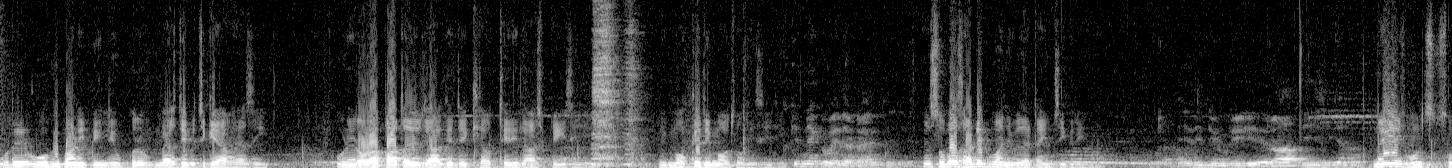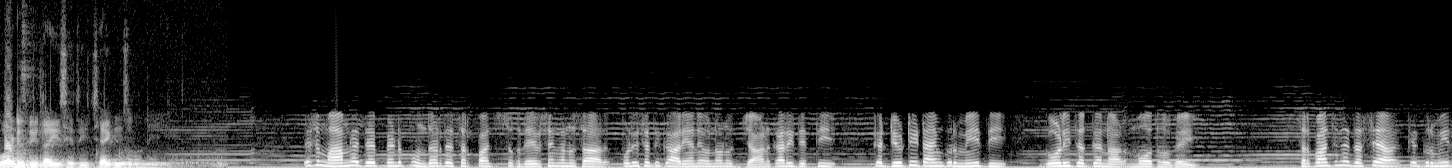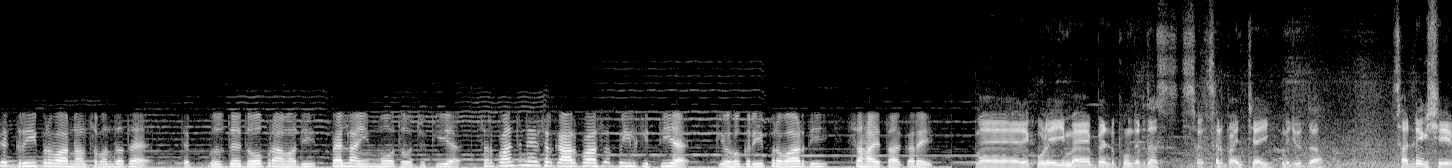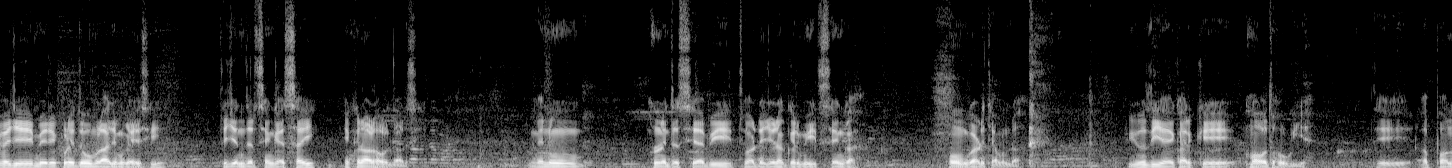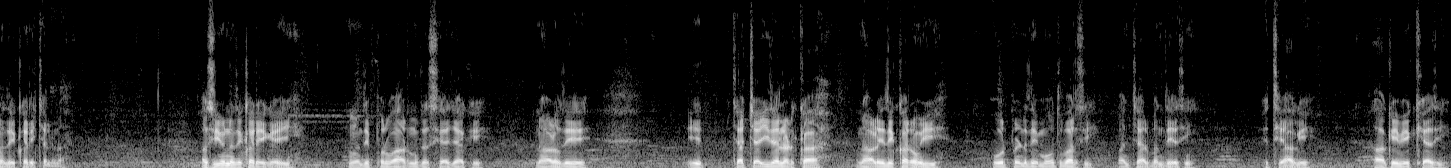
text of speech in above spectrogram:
ਉਹਦੇ ਉਹ ਵੀ ਪਾਣੀ ਪੀਣ ਲਈ ਉੱਪਰ ਮੈਸ ਦੇ ਵਿੱਚ ਗਿਆ ਹੋਇਆ ਸੀ। ਉਹਨੇ ਰੌਲਾ ਪਾਤਾ ਜੋ ਜਾ ਕੇ ਦੇਖਿਆ ਉੱਥੇ ਦੀ ਲਾਸ਼ ਪਈ ਸੀ ਜੀ। ਵੀ ਮੌਕੇ ਦੀ ਮੌਤ ਹੋ ਗਈ ਸੀ ਜੀ। ਕਿੰਨੇ ਕੁ ਵਜੇ ਦਾ ਟਾਈਮ ਸੀ ਜੀ? ਇਹ ਸਵੇਰ 5:30 ਵਜੇ ਦਾ ਟਾਈਮ ਸੀ ਕਰੀਬ। ਇਹਦੀ ਡਿਊਟੀ ਰਾਤ ਦੀ ਸੀ ਜਾਂ? ਨਹੀਂ ਇਹ ਹੁਣ ਸਵੇਰ ਡਿਊਟੀ ਲਾਈ ਸੀ ਦੀ ਚੈਕਿੰਗ ਸੰਬੰਧੀ ਜੀ। ਇਸ ਮਾਮਲੇ ਤੇ ਪਿੰਡ ਭੁੰਦੜ ਦੇ ਸਰਪੰਚ ਸੁਖਦੇਵ ਸਿੰਘ ਅਨੁਸਾਰ ਪੁਲਿਸ ਅਧਿਕਾਰੀਆਂ ਨੇ ਉਹਨਾਂ ਨੂੰ ਜਾਣਕਾਰੀ ਦਿੱਤੀ ਕਿ ਡਿਊਟੀ ਟਾਈਮ ਗੁਰਮੀਤ ਦੀ ਗੋਲੀ ਲੱਗਣ ਨਾਲ ਮੌਤ ਹੋ ਗਈ। ਸਰਪੰਚ ਨੇ ਦੱਸਿਆ ਕਿ ਗੁਰਮੀਤ ਇੱਕ ਗਰੀਬ ਪਰਿਵਾਰ ਨਾਲ ਸੰਬੰਧਿਤ ਹੈ। ਤੇ ਉਸ ਦੇ ਦੋ ਭਰਾਵਾਂ ਦੀ ਪਹਿਲਾਂ ਹੀ ਮੌਤ ਹੋ ਚੁੱਕੀ ਹੈ। ਸਰਪੰਚ ਨੇ ਸਰਕਾਰ ਪਾਸ ਅਪੀਲ ਕੀਤੀ ਹੈ ਕਿ ਉਹ ਗਰੀਬ ਪਰਿਵਾਰ ਦੀ ਸਹਾਇਤਾ ਕਰੇ। ਮੇਰੇ ਕੋਲੇ ਜੀ, ਮੈਂ ਪਿੰਡ ਭੁੰਦਰ ਦਾ ਸਰਪੰਚ ਹੈ ਜੀ, ਮੌਜੂਦਾ। 6:30 ਵਜੇ ਮੇਰੇ ਕੋਲੇ ਦੋ ਮੁਲਾਜ਼ਮ ਗਏ ਸੀ ਤੇਜਿੰਦਰ ਸਿੰਘ ਐਸਆਈ ਇੱਕ ਨਾਲ ਹੌਲਦਾਰ ਸੀ। ਮੈਨੂੰ ਉਹਨਾਂ ਨੇ ਦੱਸਿਆ ਵੀ ਤੁਹਾਡੇ ਜਿਹੜਾ ਗੁਰਮੀਤ ਸਿੰਘ ਆ, ਹੋਮਗਾਰਡ ਚ ਆ ਮੁੰਡਾ, ਵੀ ਉਹਦੀ ਐ ਕਰਕੇ ਮੌਤ ਹੋ ਗਈ ਹੈ ਤੇ ਆਪਾਂ ਉਹਨਾਂ ਦੇ ਘਰੇ ਚੱਲਣਾ। ਅਸੀਂ ਉਹਨਾਂ ਦੇ ਘਰੇ ਗਏ ਜੀ, ਉਹਨਾਂ ਦੇ ਪਰਿਵਾਰ ਨੂੰ ਦੱਸਿਆ ਜਾ ਕੇ। ਨਾਲ ਉਹਦੇ, ਇਹ ਚਾਚਾ ਜੀ ਦਾ ਲੜਕਾ, ਨਾਲ ਇਹਦੇ ਘਰੋਂ ਜੀ, ਹੋਰ ਪਿੰਡ ਦੇ ਮੋਹਤਬਰ ਸੀ, ਪੰਜ ਚਾਰ ਬੰਦੇ ਅਸੀਂ ਇੱਥੇ ਆ ਗਏ, ਆ ਕੇ ਵੇਖਿਆ ਸੀ।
